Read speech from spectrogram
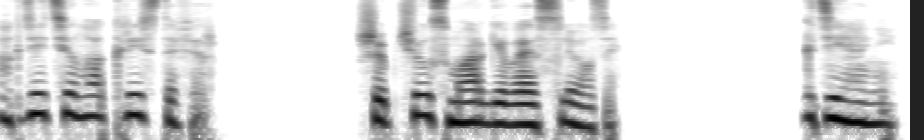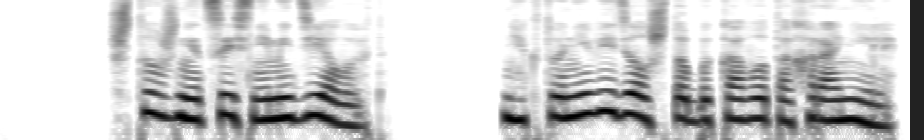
«А где тела, Кристофер?» — шепчу, смаргивая слезы. «Где они? Что жнецы с ними делают?» Никто не видел, чтобы кого-то хоронили.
